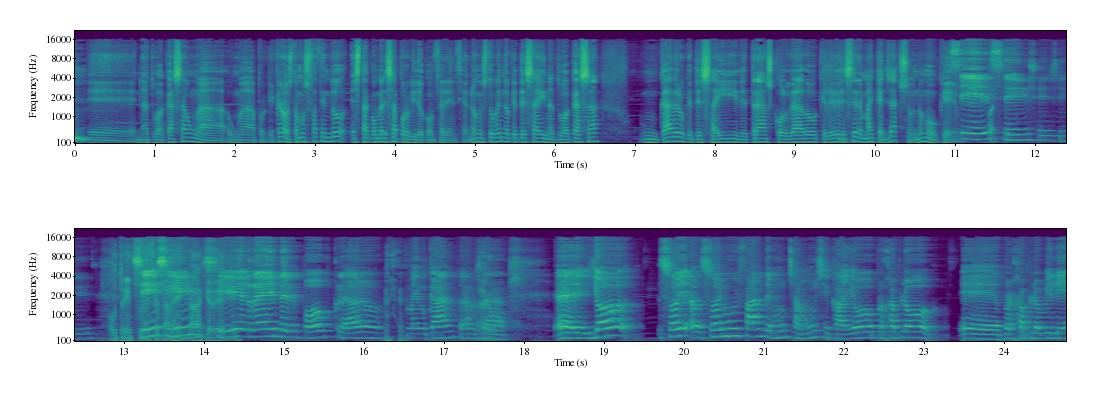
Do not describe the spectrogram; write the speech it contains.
eh, na túa casa, unha, unha... Porque, claro, estamos facendo esta conversa por videoconferencia, non? Estou vendo que tes aí na túa casa un cadro que tes aí detrás colgado que debe de ser Michael Jackson, non? Ou que? Sí, sí, sí, sí. Outra Sí, influencia tamén, sí, nada que ver. sí, eh. el rey del pop, claro, me encanta. O Claro. sea, eh, yo soy, soy muy fan de mucha música. Yo, por ejemplo, eh, por ejemplo, Billie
